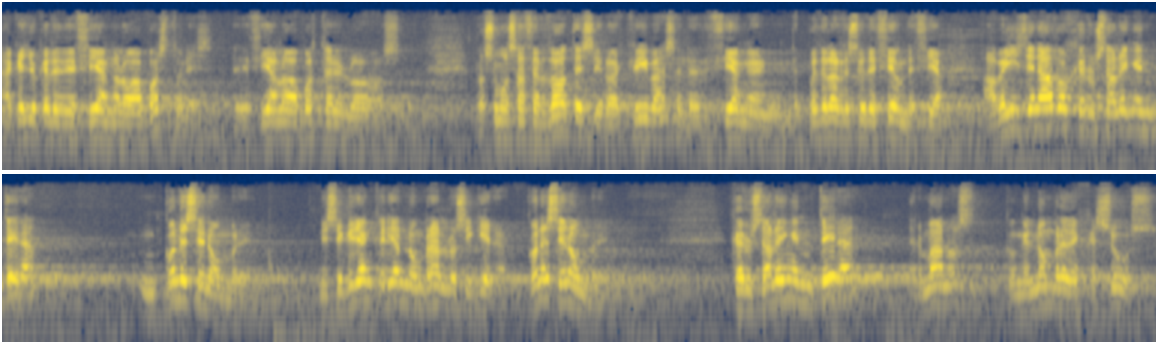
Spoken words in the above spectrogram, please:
aquello que le decían a los apóstoles. Le decían los apóstoles los los sumos sacerdotes y los escribas le decían, después de la resurrección, decía, habéis llenado Jerusalén entera con ese nombre. Ni siquiera querían nombrarlo siquiera, con ese nombre. Jerusalén entera, hermanos, con el nombre de Jesús.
